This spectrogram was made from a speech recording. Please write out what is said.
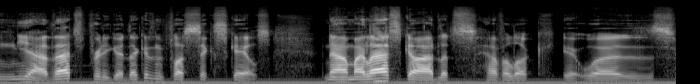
Yeah, that's pretty good. That gives me plus six scales. Now, my last god, let's have a look. It was...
